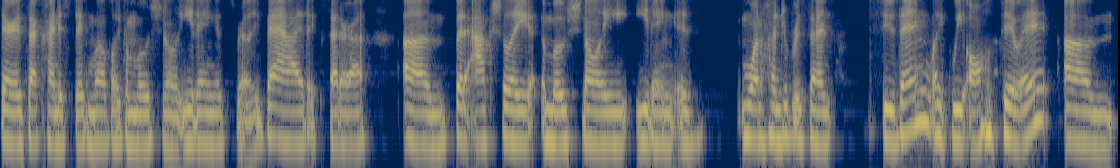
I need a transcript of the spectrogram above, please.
there is that kind of stigma of like emotional eating, it's really bad, etc. Um, but actually, emotionally eating is 100% soothing. Like we all do it. Um,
